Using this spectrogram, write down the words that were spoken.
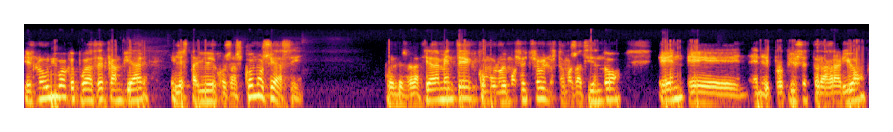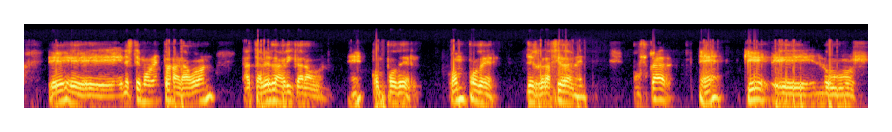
es lo único que puede hacer cambiar el estadio de cosas. ¿Cómo se hace? Pues desgraciadamente, como lo hemos hecho y lo estamos haciendo en, en el propio sector agrario, eh, en este momento en Aragón, a través de Agric Aragón, eh, con poder, con poder, desgraciadamente. Buscar eh, que los,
